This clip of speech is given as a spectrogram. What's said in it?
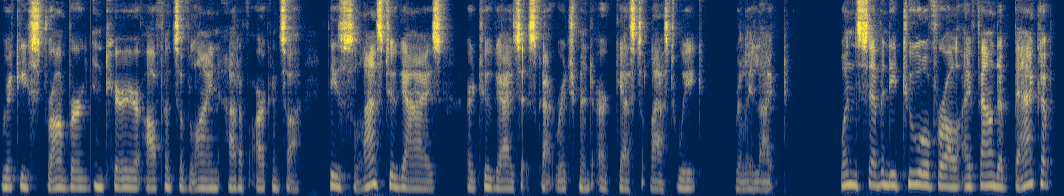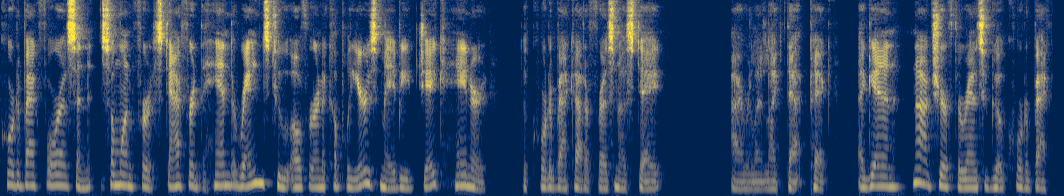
Ricky Stromberg, interior offensive line out of Arkansas. These last two guys are two guys that Scott Richmond, our guest last week, really liked. 172 overall, I found a backup quarterback for us and someone for Stafford to hand the reins to over in a couple years, maybe. Jake Haener, the quarterback out of Fresno State. I really liked that pick. Again, not sure if the Rams would go quarterback,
